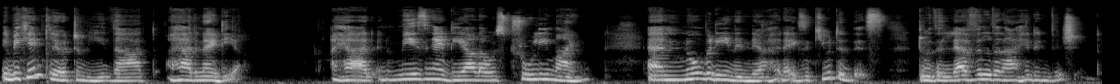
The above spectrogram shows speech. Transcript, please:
It became clear to me that I had an idea. I had an amazing idea that was truly mine and nobody in India had executed this to the level that I had envisioned.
